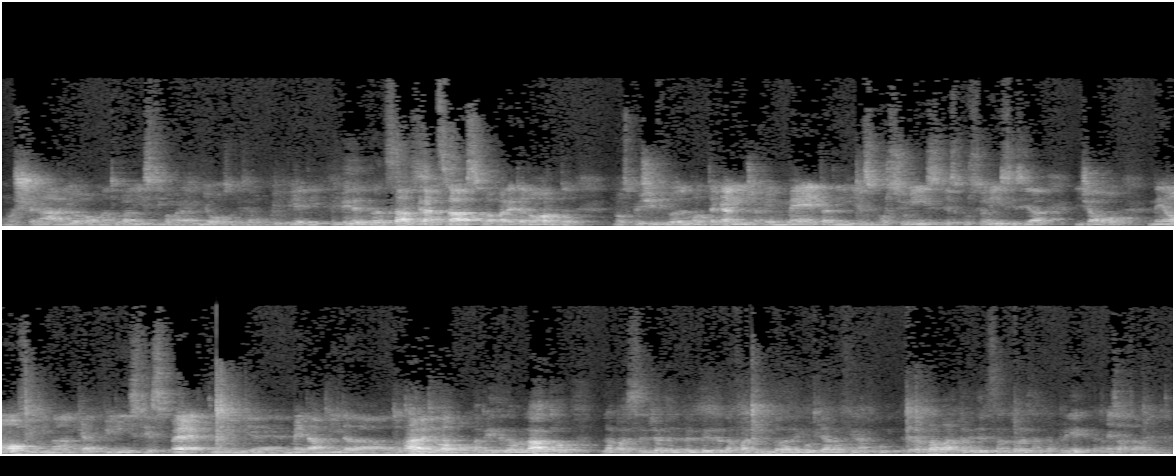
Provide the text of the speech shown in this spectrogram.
uno scenario naturalistico meraviglioso. Noi siamo qui ai piedi, I piedi del Gran Sasso. Gran Sasso, la parete nord nello specifico del Monte Camicia, che è meta di escursionisti, escursionisti sia diciamo, neofiti ma anche alpinisti esperti, quindi è meta ambita da parti del mondo. Avete da un lato la passeggiata del Belvedere da Farindola, da Copiano fino a qui, e dall'altra parte avete il Santore San Gabriele. Esattamente.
